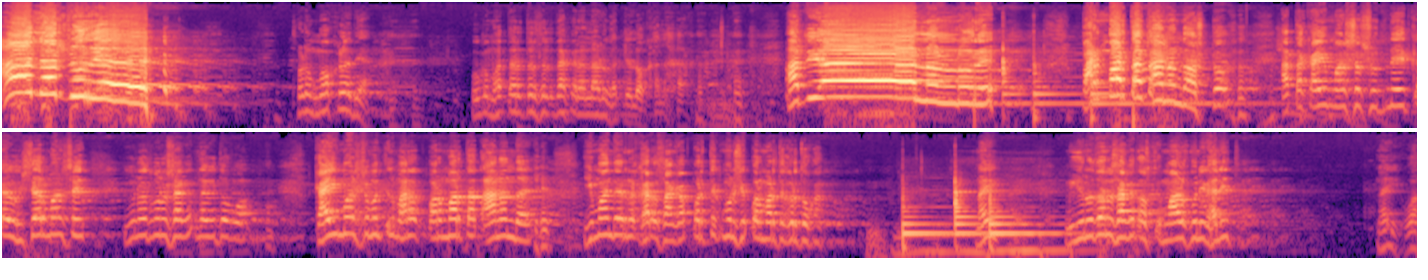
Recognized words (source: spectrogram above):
आनंद रे थोडं मोकळं द्या. उगं म्हातार तर सगळं दाखवायला लाडू घातले लोकांना. आधी नल्लू रे परमार्थात आनंद असतो. आता काही माणसं सुज्ञ आहेत काही हुशार माणसं आहेत. विनोद म्हणून सांगत नाही तो बुवा. काही माणसं म्हणतील महाराज परमार्थात आनंद आहे. इमानदारीनं खरं सांगा प्रत्येक मनुष्य परमार्थ करतो का? नाही? मी विनोदानं सांगत असतो माळ कोणी घालीत? नाही वा.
